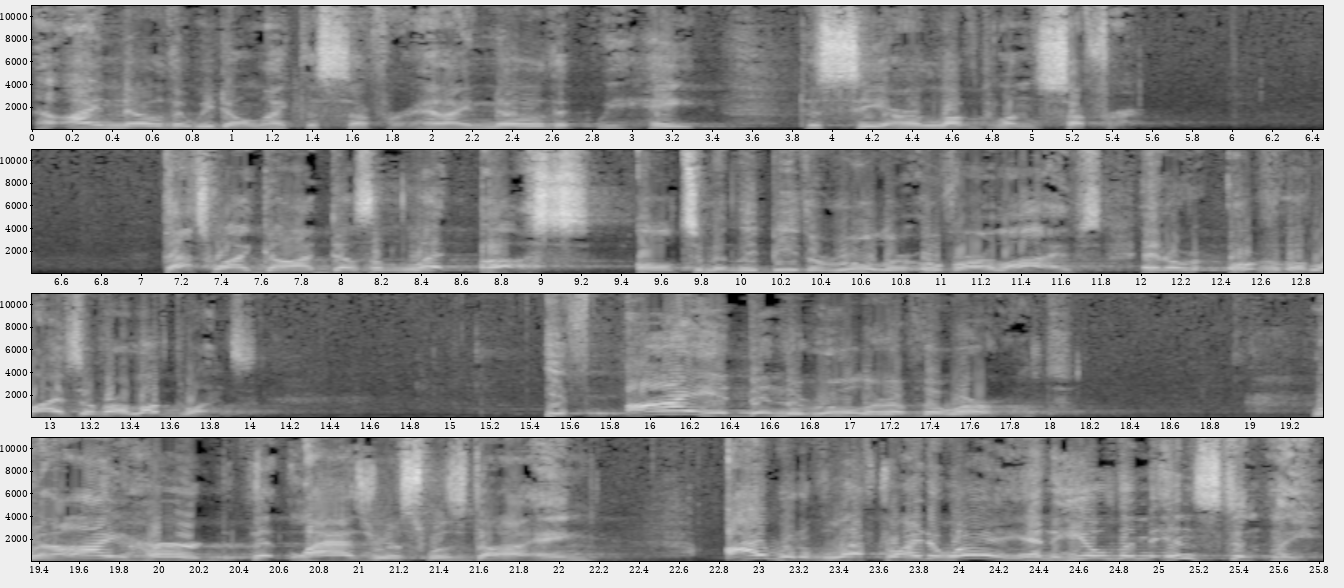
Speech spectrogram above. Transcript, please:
Now, I know that we don't like to suffer, and I know that we hate to see our loved ones suffer. That's why God doesn't let us ultimately be the ruler over our lives and over, over the lives of our loved ones. If I had been the ruler of the world, when I heard that Lazarus was dying, I would have left right away and healed him instantly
